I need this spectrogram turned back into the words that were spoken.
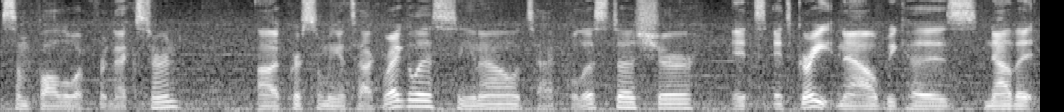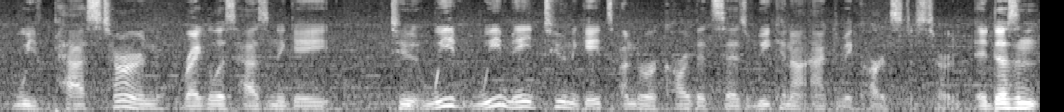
some follow up for next turn. Uh, Crystal Wing attack Regulus, you know, attack Ballista, sure. It's it's great now because now that we've passed turn, Regulus has negate to we we made two negates under a card that says we cannot activate cards this turn. It doesn't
